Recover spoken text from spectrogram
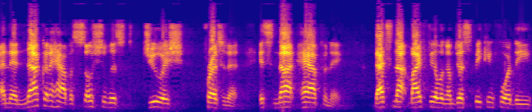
and they're not going to have a socialist Jewish president. It's not happening. That's not my feeling. I'm just speaking for the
